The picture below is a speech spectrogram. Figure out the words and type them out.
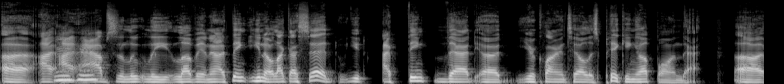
Uh, I, I Mhm. absolutely love it, and I think you know, like I said, you, I think that uh, your clientele is picking up on that. Uh,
